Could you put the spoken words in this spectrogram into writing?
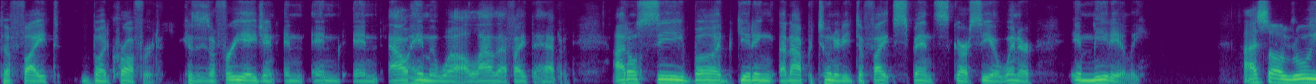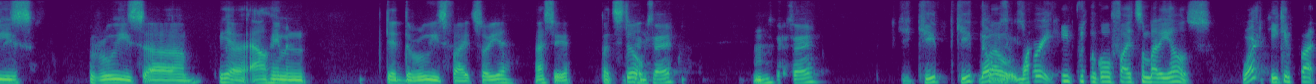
to fight Bud Crawford because he's a free agent, and and and Al Haymon will allow that fight to happen. I don't see Bud getting an opportunity to fight Spence Garcia winner immediately. I saw Ruiz. Ruiz. Uh, yeah, Al Haymon did the Ruiz fight. So yeah, I see it. But You know still, I'm saying? Mhm. You know what I'm saying? You Keith Keith knows Well, free. he can go fight somebody else. What? He can fight.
